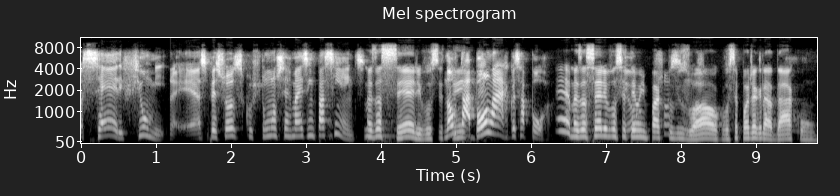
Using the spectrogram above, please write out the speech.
Série, filme, é, as pessoas costumam ser mais impacientes. Mas a série você Não tem... tá bom, larga essa porra. É, mas a série você Eu tem um impacto assim. visual, que você pode agradar com,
